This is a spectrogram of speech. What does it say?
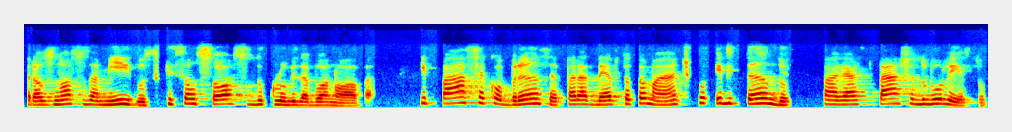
para os nossos amigos que são sócios do Clube da Boa Nova. Que passe a cobrança para débito automático, evitando pagar taxa do boleto.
